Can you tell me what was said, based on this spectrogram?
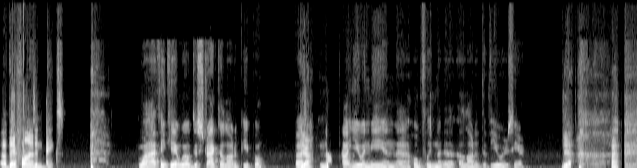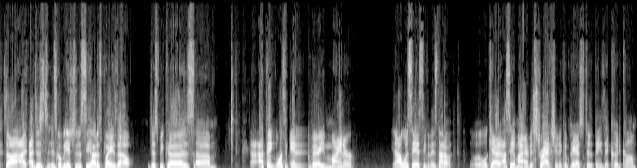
of their funds and banks? well, I think it will distract a lot of people, but yeah. not, not you and me, and uh, hopefully uh, a lot of the viewers here. Yeah. so I, I just it's gonna be interesting to see how this plays out, just because um, I think once again very minor. I wouldn't say it's even it's not a okay, I say a minor distraction in comparison to the things that could come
